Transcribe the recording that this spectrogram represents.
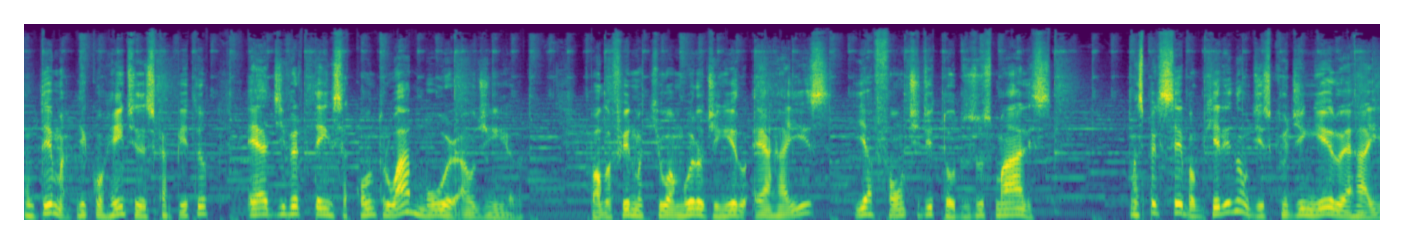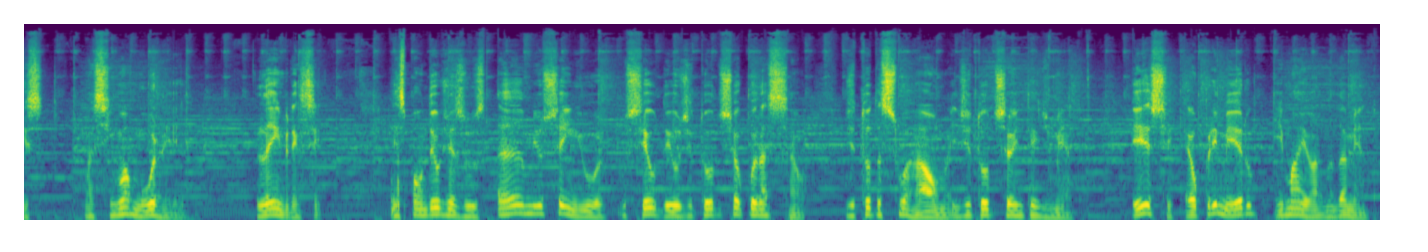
Um tema recorrente neste capítulo é a advertência contra o amor ao dinheiro. Paulo afirma que o amor ao dinheiro é a raiz e a fonte de todos os males. Mas percebam que ele não diz que o dinheiro é a raiz, mas sim o amor a ele. Lembrem-se, respondeu Jesus: Ame o Senhor, o seu Deus, de todo o seu coração, de toda a sua alma e de todo o seu entendimento. Esse é o primeiro e maior mandamento.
